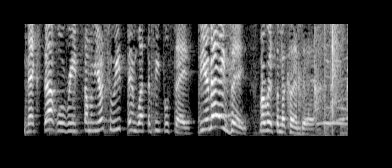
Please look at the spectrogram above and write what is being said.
Next up, we'll read some of your tweets and what the people say. The amazing Maritza McClendon.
